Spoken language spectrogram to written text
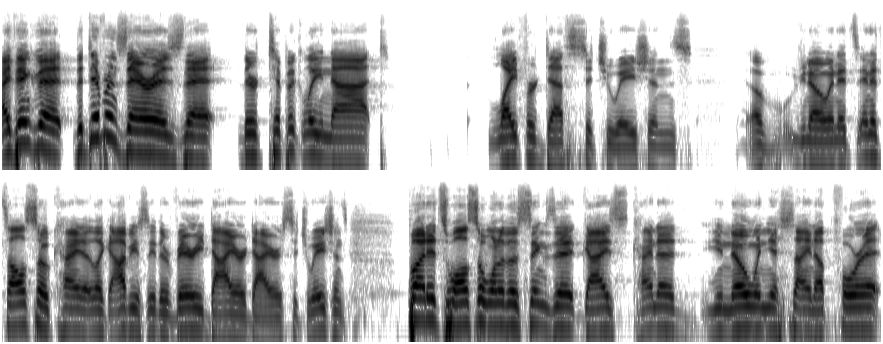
I think that the difference there is that they're typically not life or death situations of you know and it's and it's also kind of like obviously they're very dire dire situations but it's also one of those things that guys kind of you know when you sign up for it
